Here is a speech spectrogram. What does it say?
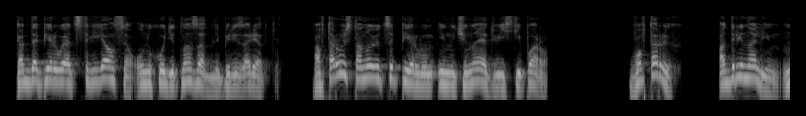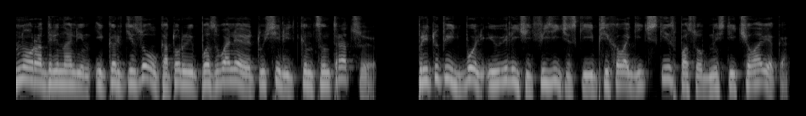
Когда первый отстрелялся, он уходит назад для перезарядки, а второй становится первым и начинает вести пару. Во-вторых, адреналин, норадреналин и кортизол, которые позволяют усилить концентрацию, притупить боль и увеличить физические и психологические способности человека.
